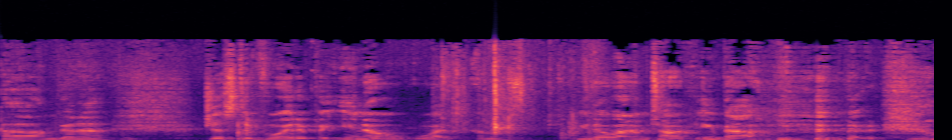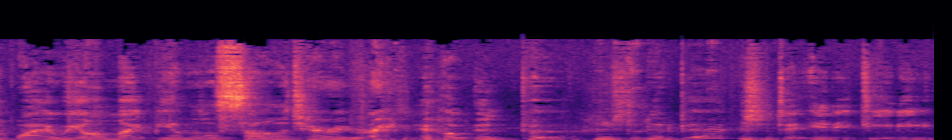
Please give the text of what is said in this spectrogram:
uh, I'm gonna just avoid it, but you know what? I'm, you know what I'm talking about. Why we all might be a little solitary right now, and just a little bit, just a itty teeny,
